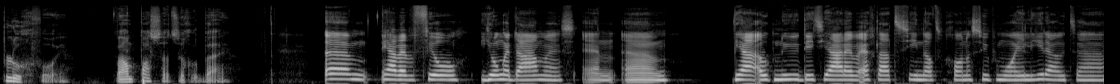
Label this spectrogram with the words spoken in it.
ploeg voor je? Waarom past dat zo goed bij? Ehm, ja, we hebben veel jonge dames. En ehm, ja, ook nu dit jaar hebben we echt laten zien dat we gewoon een super mooie lead-out eh,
